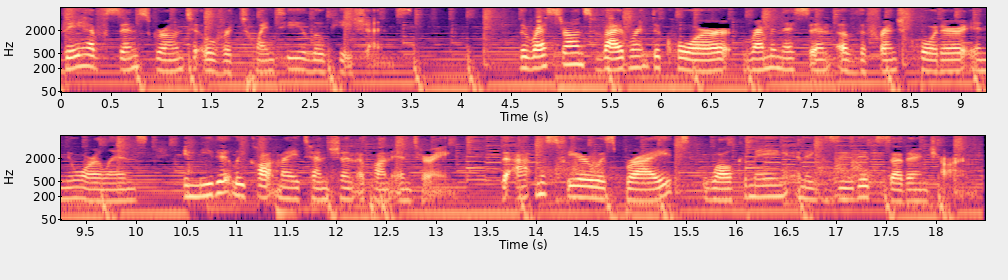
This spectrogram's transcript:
They have since grown to over 20 locations. The restaurant's vibrant decor, reminiscent of the French Quarter in New Orleans, immediately caught my attention upon entering. The atmosphere was bright, welcoming, and exuded Southern charm.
